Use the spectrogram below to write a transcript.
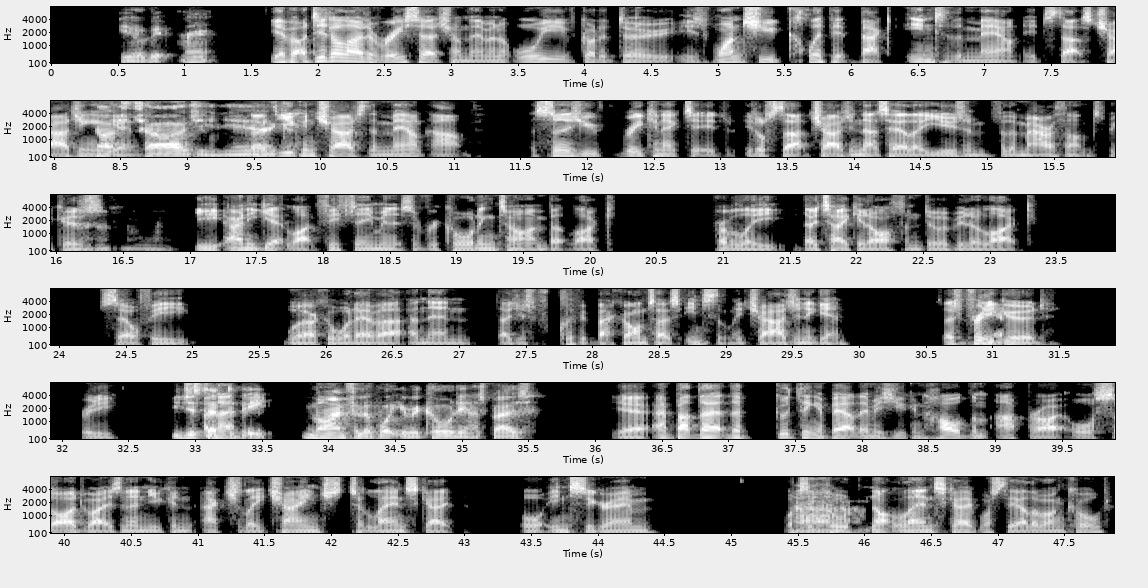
you're a bit. meh. Yeah, but I did a load of research on them, and all you've got to do is once you clip it back into the mount, it starts charging Starts again. charging, yeah. So if you can charge the mount up as soon as you reconnect it, it it'll start charging. That's how they use them for the marathons because Uh-huh. you only get like 15 minutes of recording time, but like probably they take it off and do a bit of like selfie work or whatever, and then they just clip it back on, so it's instantly charging again. So it's pretty Yeah. good, pretty You just have to be mindful of what you're recording, I suppose. yeah. But the the good thing about them is you can hold them upright or sideways, and then you can actually change to landscape or Instagram. What's it Ah. called? Not landscape. What's the other one called?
